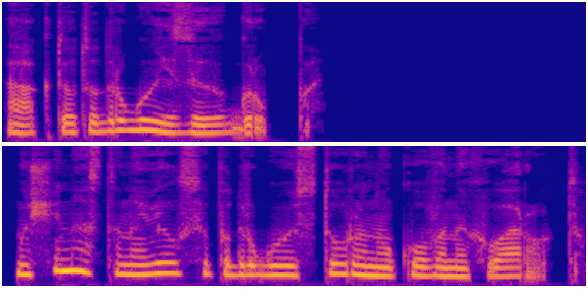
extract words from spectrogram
а кто-то другой из их группы. Мужчина остановился по другую сторону кованых ворот,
